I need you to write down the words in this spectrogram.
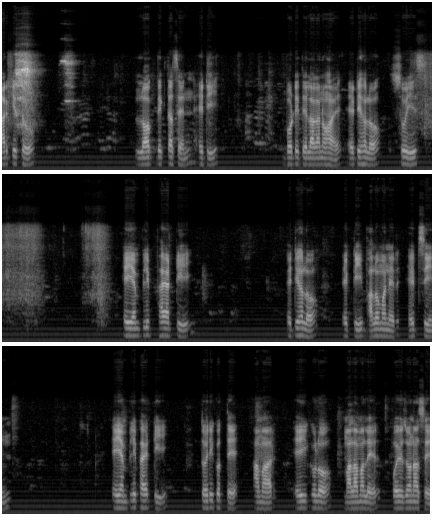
আর কিছু লক দেখতাছেন, এটি বডিতে লাগানো হয়। এটি হলো সুইচ। এই অ্যাম্প্লিফায়ারটি, এটি হলো একটি ভালো মানের হেডসিন এই অ্যাম্প্লিফায়ারটি তৈরি করতে আমার এইগুলো মালামালের প্রয়োজন আছে।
